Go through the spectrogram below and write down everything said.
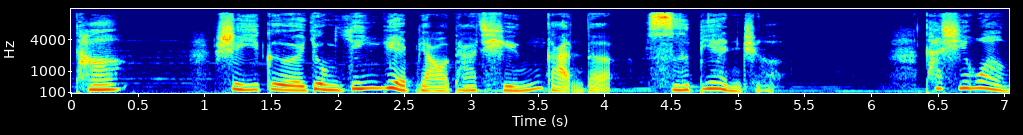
他是一个用音乐表达情感的思辨者，他希望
